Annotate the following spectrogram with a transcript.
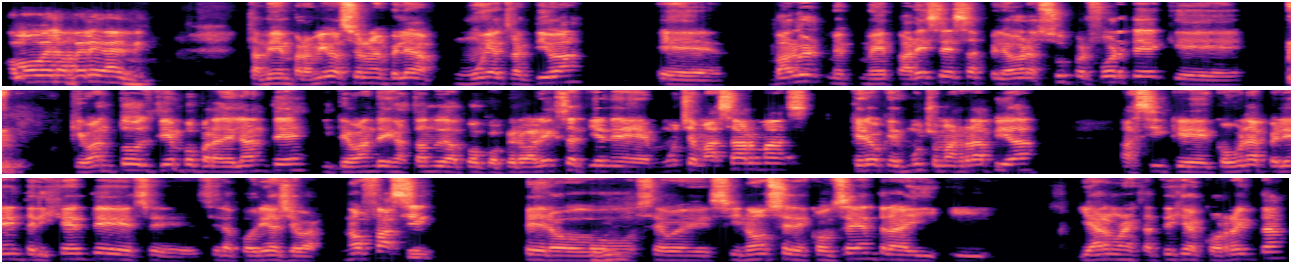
¿Cómo ve la pelea, Emi? También para mí va a ser una pelea muy atractiva. Eh, Barber me, parece esa peleadora súper fuerte que, que van todo el tiempo para adelante y te van desgastando de a poco. Pero Alexa tiene muchas más armas, creo que es mucho más rápida, así que con una pelea inteligente se, se la podría llevar. No fácil, pero si no se desconcentra y, y, arma una estrategia correcta,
